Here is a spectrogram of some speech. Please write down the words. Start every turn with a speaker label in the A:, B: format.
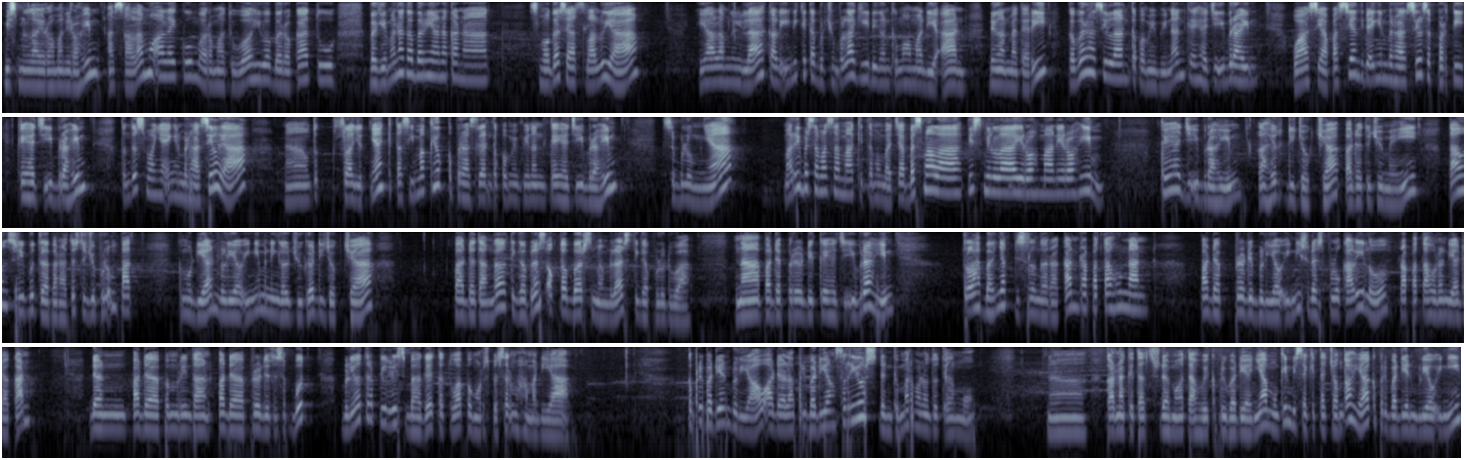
A: Bismillahirrahmanirrahim. Assalamualaikum warahmatullahi wabarakatuh. Bagaimana kabarnya anak-anak? Semoga sehat selalu ya. Ya Alhamdulillah kali ini kita berjumpa lagi dengan kemuhammadiyaan Dengan materi keberhasilan kepemimpinan Kiai Haji Ibrahim. Wah siapa sih yang tidak ingin berhasil seperti Kiai Haji Ibrahim? Tentu semuanya ingin berhasil ya. Nah untuk selanjutnya kita simak yuk keberhasilan kepemimpinan Kiai Haji Ibrahim. Sebelumnya, mari bersama-sama kita membaca basmalah Bismillahirrohmanirrohim. Kiai Haji Ibrahim lahir di Jogja pada 7 Mei tahun 1874. Kemudian beliau ini meninggal juga di Jogja pada tanggal 13 Oktober 1932. Nah, pada periode Kiai Haji Ibrahim telah banyak diselenggarakan rapat tahunan pada periode beliau ini sudah 10 kali loh rapat tahunan diadakan dan pada pemerintahan pada periode tersebut beliau terpilih sebagai ketua pengurus besar Muhammadiyah. Kepribadian beliau adalah pribadi yang serius dan gemar menuntut ilmu. Nah, karena kita sudah mengetahui kepribadiannya, mungkin bisa kita contoh ya kepribadian beliau ini.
